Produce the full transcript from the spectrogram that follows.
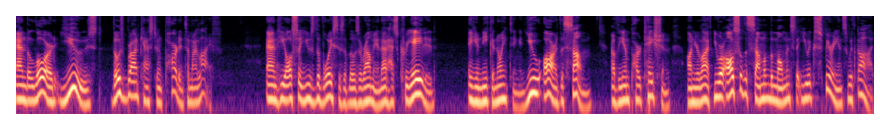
And the Lord used those broadcasts to impart into my life. And He also used the voices of those around me, and that has created a unique anointing. And you are the sum of the impartation on your life. You are also the sum of the moments that you experience with God,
